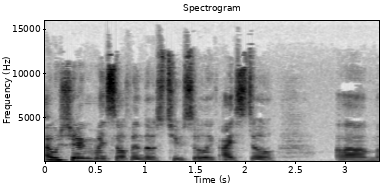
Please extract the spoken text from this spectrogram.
I was sharing myself in those too. So like I still um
